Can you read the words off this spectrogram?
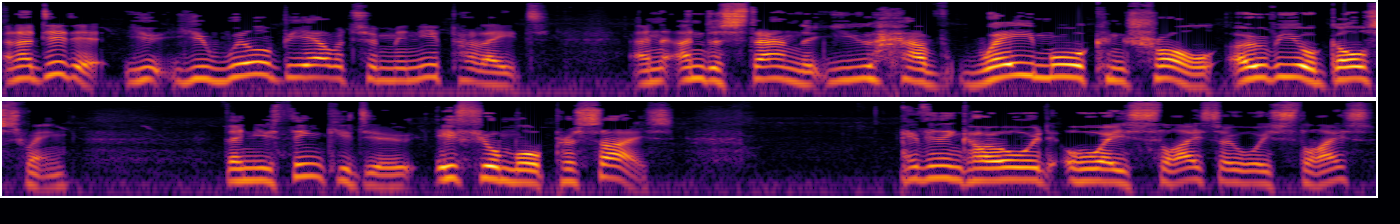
And I did it. You, you will be able to manipulate and understand that you have way more control over your golf swing than you think you do if you're more precise. Everything I would always slice, I always slice.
